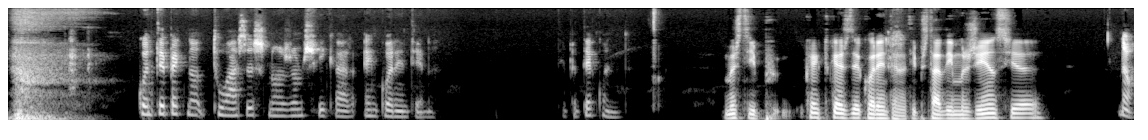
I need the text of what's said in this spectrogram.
Quanto tempo é que tu achas que nós vamos ficar em quarentena? Tipo, até quando? Mas tipo, o que é que tu queres dizer quarentena? Tipo, estado de emergência? Não,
